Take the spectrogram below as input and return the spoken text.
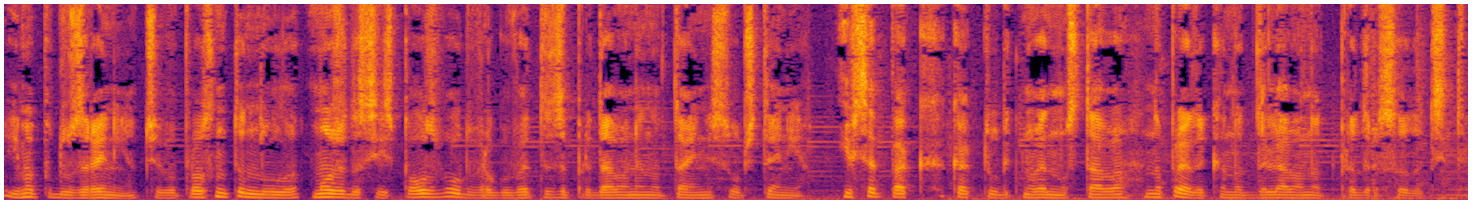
има подозрение, че въпросната нула може да се използва от враговете за предаване на тайни съобщения. И все пак, както обикновенно става, напредъка надделява над предразсъдъците.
